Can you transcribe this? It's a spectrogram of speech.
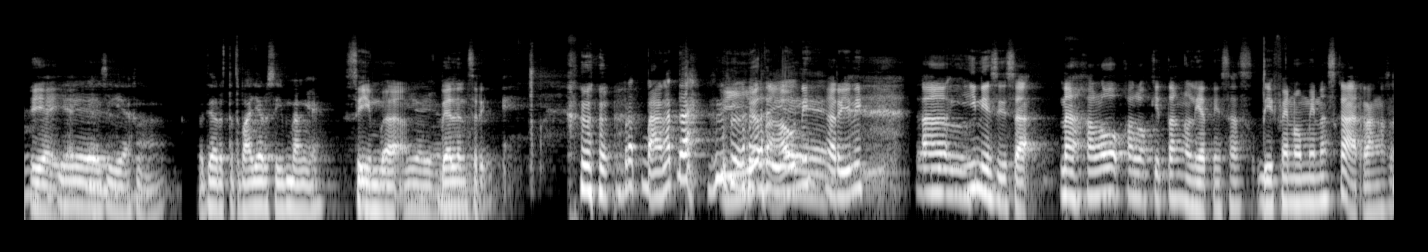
Iya Iya iya. iya sih ya. Berarti harus tetap aja harus seimbang ya. Seimbang, Iya, iya. balance. Berat banget dah. iya tahu Iya, nih iya. hari ini. Eh, ini sih sa. Nah kalau kalau kita ngelihat nih sa di fenomena sekarang sa,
